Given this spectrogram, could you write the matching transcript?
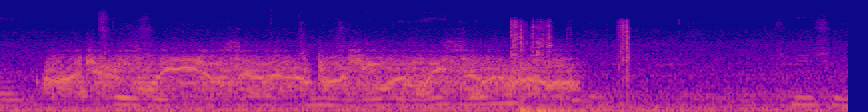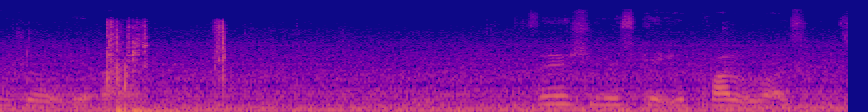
Um, Roger, flight control, 807, approaching runway 7 Bravo. Cruise control, yeah. that. You must get your pilot license.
